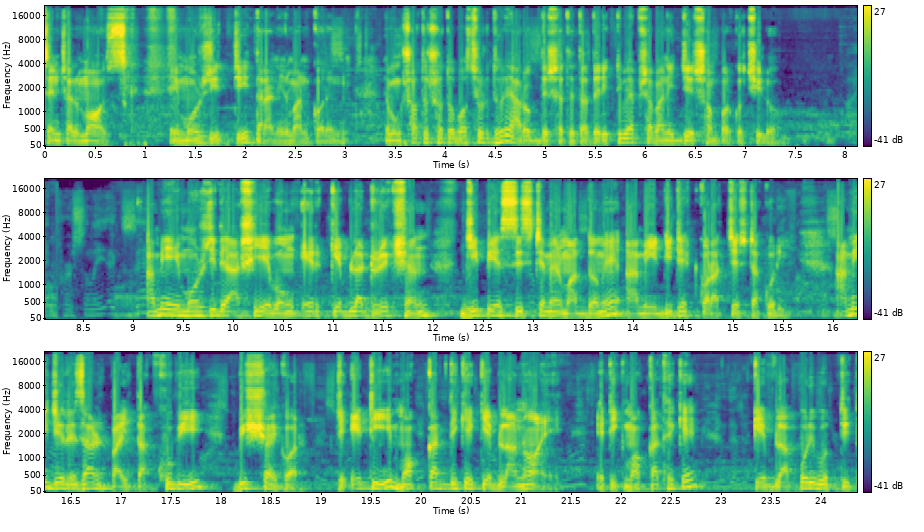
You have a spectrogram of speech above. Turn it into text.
সেন্ট্রাল মস্ক, এই মসজিদটি তারা নির্মাণ করেন এবং শত শত বছর ধরে আরবদের সাথে তাদের একটি ব্যবসা বাণিজ্যের সম্পর্ক ছিল। আমি এই মসজিদে আসি এবং এর কেবলা ডিরেকশন জিপিএস সিস্টেমের মাধ্যমে আমি ডিটেক্ট করার চেষ্টা করি। আমি যে রেজাল্ট পাই তা খুবই বিস্ময়কর যে এটি মক্কার দিকে কেবলা নয়, এটি মক্কা থেকে কেবলা পরিবর্তিত।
